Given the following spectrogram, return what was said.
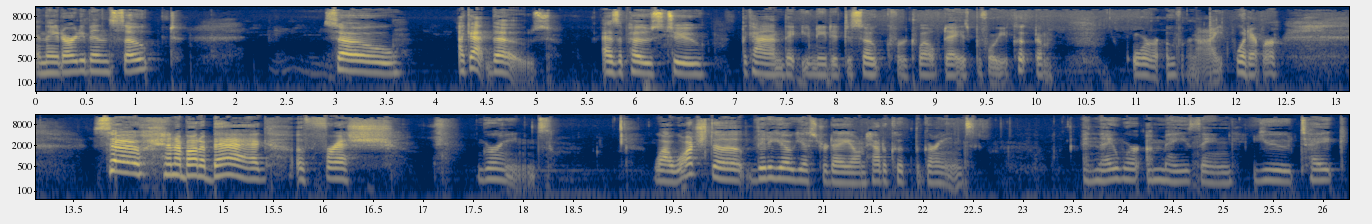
and they'd already been soaked. So I got those as opposed to the kind that you needed to soak for 12 days before you cooked them or overnight, whatever. So, and I bought a bag of fresh greens. Well, I watched a video yesterday on how to cook the greens and they were amazing. You take,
